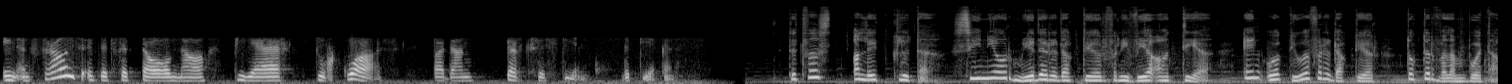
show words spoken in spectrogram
en in Frans is dit vertaal na pierre turquoise wat dan Turkse steen beteken. Dit was Alet Kloete, senior mede-redakteur van die WAT en ook die hoofredakteur Dr Willem Botha.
